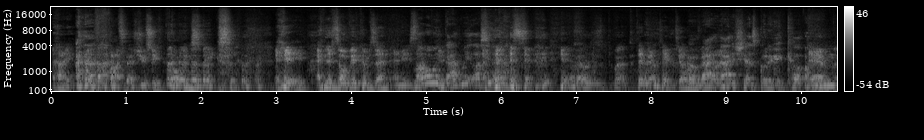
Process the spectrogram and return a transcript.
Aye, fat, juicy, throbbing steaks. And the zombie comes in, and it's My like, and dad might listen to this. yeah, well, just a bit of bit of time to tell Well, that, that shit's gonna get cut. um,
